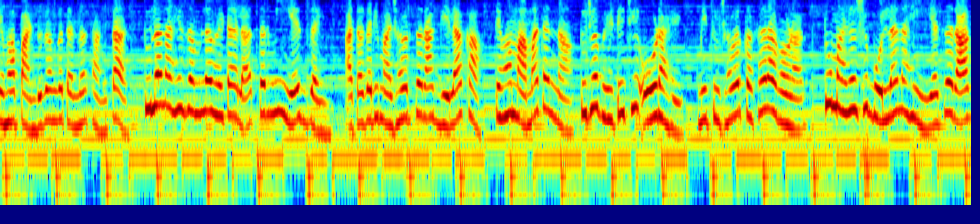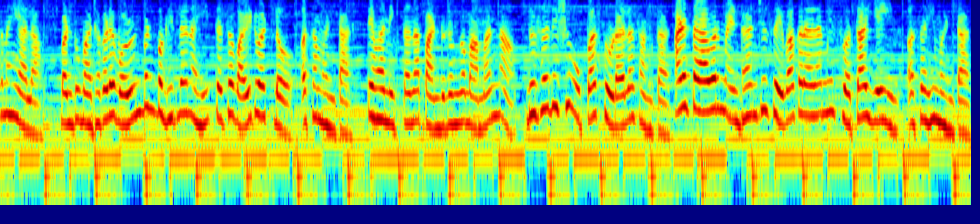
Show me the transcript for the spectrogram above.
तेव्हा पांडुरंग त्यांना सांगतात तुला नाही जमलं भेटायला तर मी येत जाईन. आता तरी माझ्यावरचा राग गेला का? तेव्हा मामा त्यांना तुझ्या भेटीची ओढ आहे. मी तुझ्यावर कसा रागवणार? तू माझ्याशी बोलला नाही याचा राग नाही आला. पण तू माझ्याकडे वळून पण बघितलं नाही त्याचं वाईट वाटलं असं म्हणतात. तेव्हा निघताना पांडुरंग मामांना दुसऱ्या दिवशी उपास सोडायला सांगतात. आणि तळावर मेंढरांची सेवा करायला मी स्वतः येईन असंही म्हणतात.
